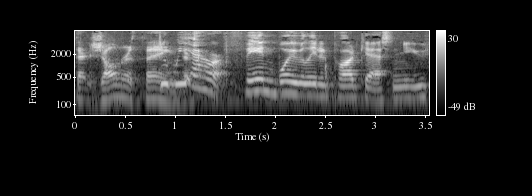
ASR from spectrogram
that genre thing. Dude, we that- are a fanboy related podcast, and you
